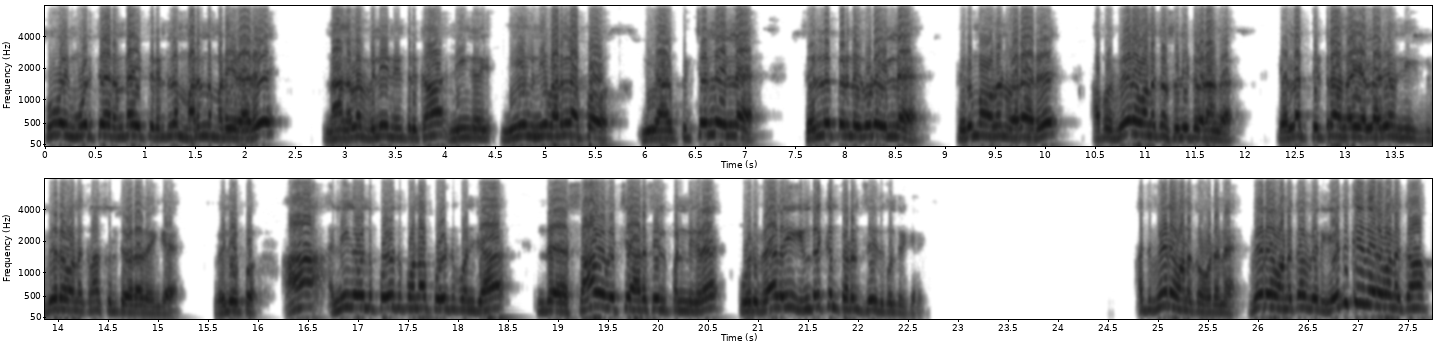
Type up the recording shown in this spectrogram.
பூவை மூர்த்தியார் ரெண்டாயிரத்தி ரெண்டுல மரணம் அடைகிறாரு. நாங்கெல்லாம் வெளியே நின்று இருக்கோம் நீங்க நீ நீ வரல அப்போ. நீ பிக்சர்ல இல்ல. செல்ல பிறந்த கூட இல்ல. திருமாவளவன் வராரு. அப்ப வீர வணக்கம் சொல்லிட்டு வராங்க. எல்லாம் திட்டுறாங்க. எல்லாரையும் நீ வீர வணக்கம்லாம் சொல்லிட்டு வராத இங்க. வெளியே போ. ஆ நீங்க வந்து பொழுது போனா போயிட்டு போஞ்சா இந்த சாவை வச்சு அரசியல் பண்ணுகிற ஒரு வேலையை இன்றைக்கும் தொடர்ந்து செய்து கொண்டிருக்கிறேன். அது வீர வணக்கம் உடனே. வீர வணக்கம் வேறு எதுக்கு வீர வணக்கம்?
